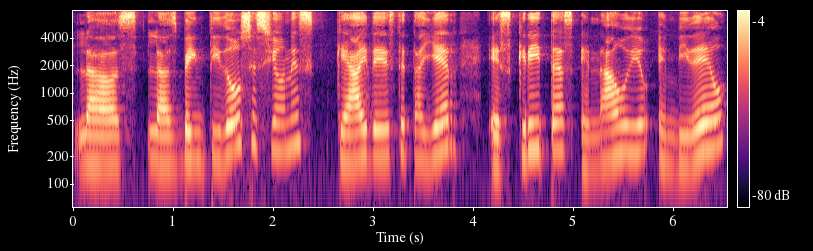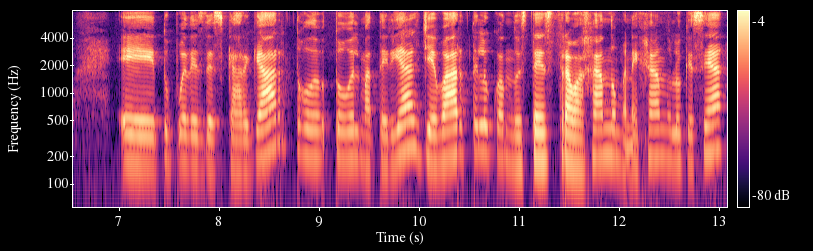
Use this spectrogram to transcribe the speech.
las, las 22 sesiones que hay de este taller escritas en audio, en video. Eh, tú puedes descargar todo, todo el material, llevártelo cuando estés trabajando, manejando, lo que sea.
